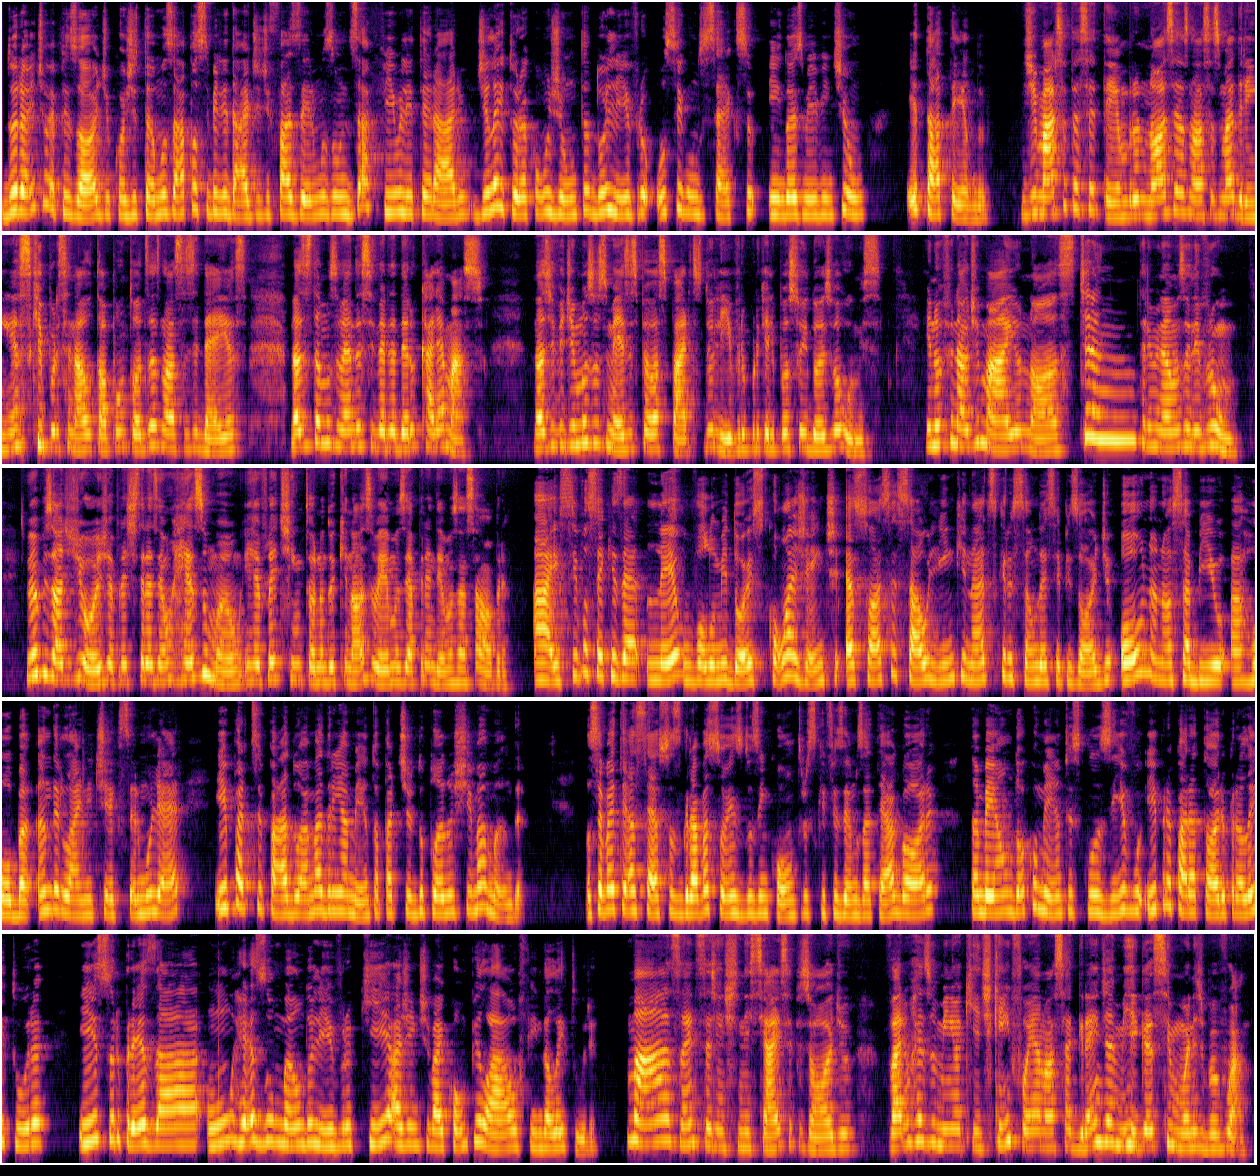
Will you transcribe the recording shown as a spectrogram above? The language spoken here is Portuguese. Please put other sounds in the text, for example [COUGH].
Durante o episódio, cogitamos a possibilidade de fazermos um desafio literário de leitura conjunta do livro O Segundo Sexo em 2021, e tá tendo. De março até setembro, nós e as nossas madrinhas, que por sinal topam todas as nossas ideias, nós estamos vendo esse verdadeiro calhamaço. Nós dividimos os meses pelas partes do livro porque ele possui dois volumes. E no final de maio, nós tcharam, terminamos o livro 1. E o episódio de hoje é para te trazer um resumão e refletir em torno do que nós lemos e aprendemos nessa obra. Ah, e se você quiser ler o volume 2 com a gente, é só acessar o link na descrição desse episódio ou na nossa bio, arroba, underline tinha que ser mulher, e participar do amadrinhamento a partir do plano Chimamanda. Você vai ter acesso às gravações dos encontros que fizemos até agora, também a um documento exclusivo e preparatório para leitura e, surpresa, um resumão do livro que a gente vai compilar ao fim da leitura. Mas, antes da gente iniciar esse episódio, vale um resuminho aqui de quem foi a nossa grande amiga Simone de Beauvoir.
